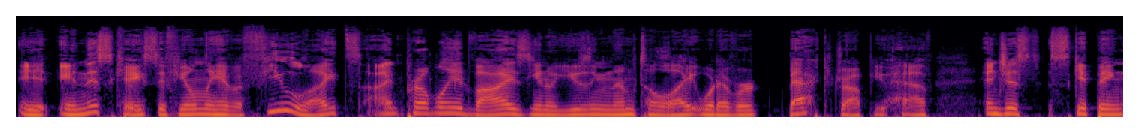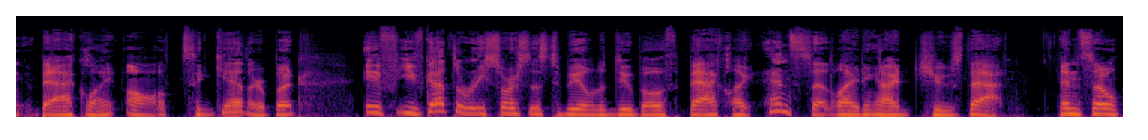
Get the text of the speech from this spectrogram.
It, in this case, if you only have a few lights, I'd probably advise, you know, using them to light whatever backdrop you have and just skipping backlight altogether. But if you've got the resources to be able to do both backlight and set lighting, I'd choose that. And so,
